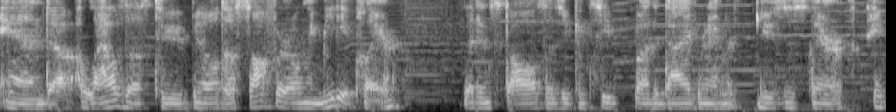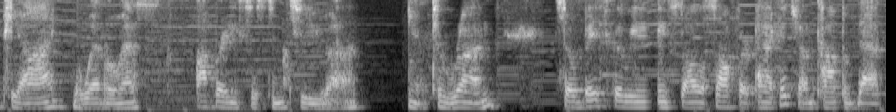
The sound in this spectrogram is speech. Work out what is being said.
and uh, allows us to build a software only media player that installs, as you can see by the diagram, it uses their API, the WebOS operating system to uh, you know, to run. So basically, we install a software package on top of that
